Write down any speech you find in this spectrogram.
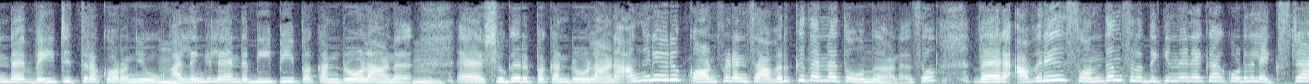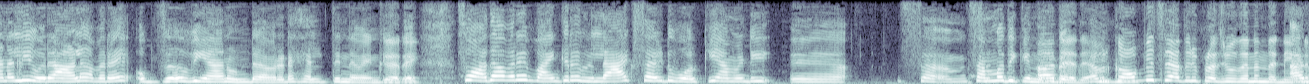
എന്റെ വെയിറ്റ് ഇത്ര കുറഞ്ഞു അല്ലെങ്കിൽ എന്റെ ബി പി ഇപ്പൊ കൺട്രോൾ ആണ് ഷുഗർ ഇപ്പൊ കൺട്രോൾ ആണ് അങ്ങനെ ഒരു കോൺഫിഡൻസ് അവർക്ക് തന്നെ തോന്നുകയാണ്. സോ വേറെ അവർ സ്വന്തം ശ്രദ്ധിക്കുന്നതിനേക്കാൾ കൂടുതൽ എക്സ്റ്റേണലി ഒരാൾ അവരെ ഒബ്സർവ് ചെയ്യാനുണ്ട് അവരുടെ ഹെൽത്തിന് വേണ്ടി സോ അത് അവരെ ഭയങ്കര റിലാക്സ് ആയിട്ട് വർക്ക് ചെയ്യാൻ വേണ്ടി ഏഹ്, സ- സമ്മതിക്കുന്നുണ്ട്. അതെ അതെ. അവർക്ക് ഓബ്വിയസ്ലി അതൊരു പ്രചോദനം തന്നെയാണ്.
